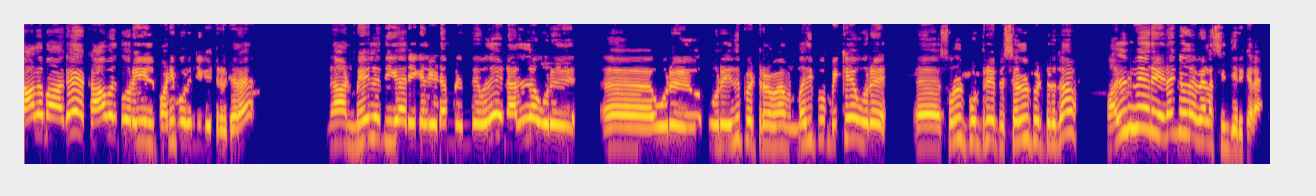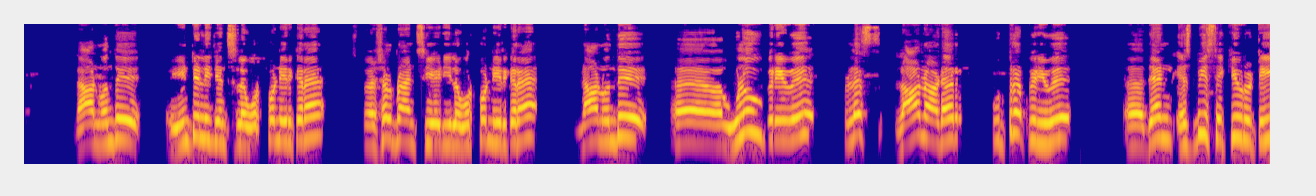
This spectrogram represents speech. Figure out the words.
காலமாக காவல்துறையில் பணிபுரிஞ்சுக்கிட்டு இருக்கிறேன். நான் மேலதிகாரிகளிடம் இருந்து நல்ல ஒரு ஒரு ஒரு இது பெற்றவன் மதிப்பு மிக்க ஒரு சொல் புற்று செல் பெற்று தான் பல்வேறு இடங்கள்ல வேலை செஞ்சிருக்கிறேன். நான் வந்து இன்டெலிஜென்ஸ்ல ஒர்க் பண்ணியிருக்கிறேன் ஸ்பெஷல் பிரான்ச் ஏடியில் ஒர்க் பண்ணியிருக்கிறேன் நான் வந்து உளவு பிரிவு ப்ளஸ் லான் ஆர்டர் குற்றப்பிரிவு then SP security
